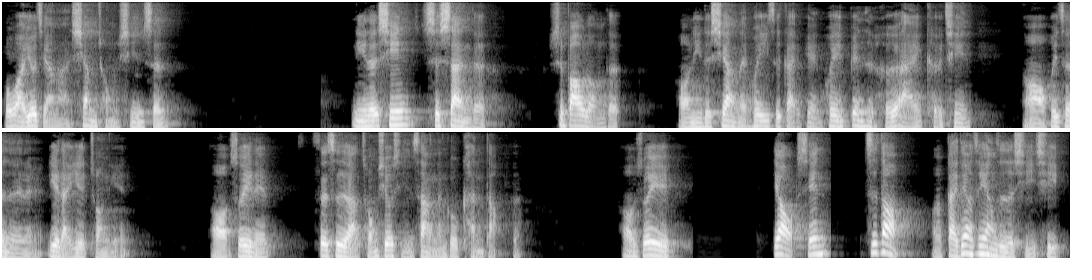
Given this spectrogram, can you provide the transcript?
佛法又讲啊，相从心生。你的心是善的，是包容的哦，你的相呢会一直改变，会变成和蔼可亲哦，会这呢越来越庄严。哦，所以呢，这是啊，从修行上能够看到的。哦，所以要先知道啊，改掉这样子的习气。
